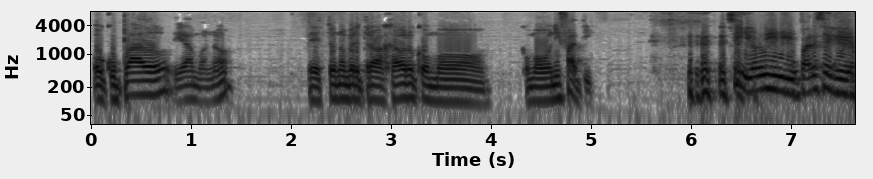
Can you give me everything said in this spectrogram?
ocupado, digamos, ¿no? Este, un hombre trabajador como, como Bonifati. Sí, hoy parece que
